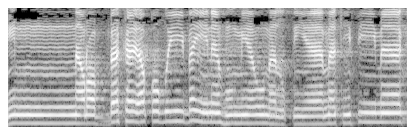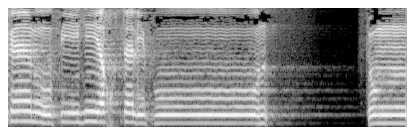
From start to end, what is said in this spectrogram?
إِنَّ رَبَّكَ يَقْضِي بَيْنَهُمْ يَوْمَ الْقِيَامَةِ فِيمَا كَانُوا فِيهِ يَخْتَلِفُونَ. ثم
